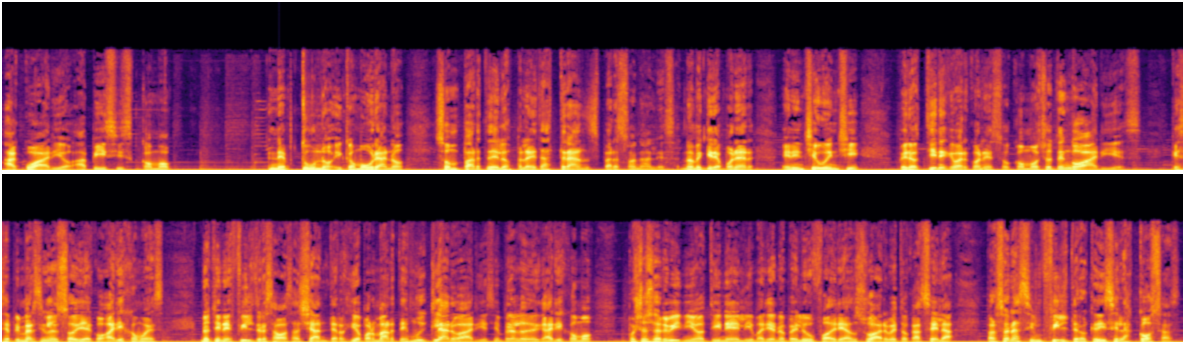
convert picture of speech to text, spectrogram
Acuario a Piscis como Neptuno y como Urano son parte de los planetas transpersonales. No me quiero poner en Inchi Winchi, pero tiene que ver con eso. Como yo tengo Aries, que es el primer signo del zodíaco. Aries, ¿cómo es? No tiene filtro, es avasallante, regido por Marte. Es muy claro Aries. Siempre hablo de Aries como Pollo Servinio, Tinelli, Mariano Pelufo, Adrián Suárez, Beto Casela. Personas sin filtro, que dicen las cosas.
